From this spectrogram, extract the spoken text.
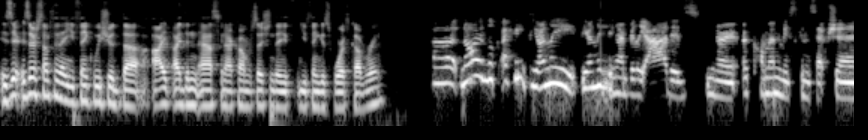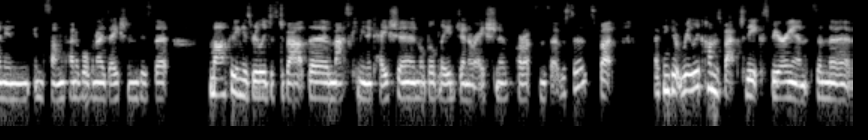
is there is there something that you think we should uh, I I didn't ask in our conversation that you, you think is worth covering? Uh, no, look, I think the only the only thing I'd really add is you know a common misconception in in some kind of organisations is that marketing is really just about the mass communication or the lead generation of products and services, but I think it really comes back to the experience and the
